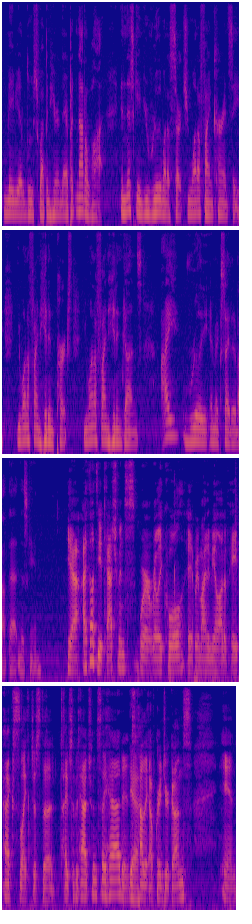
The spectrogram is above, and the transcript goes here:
maybe a loose weapon here and there, but not a lot. In this game, you really want to search. You want to find currency. You want to find hidden perks. You want to find hidden guns. I really am excited about that in this game. Yeah, I thought the attachments were really cool. It reminded me a lot of Apex, like just the types of attachments they had and Yeah. how they upgrade your guns. And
